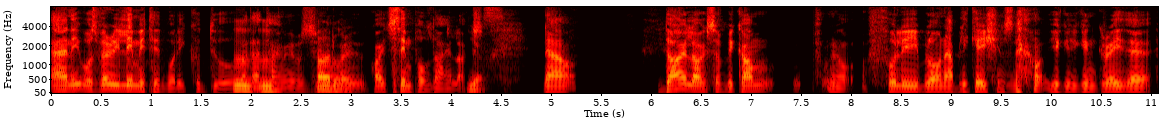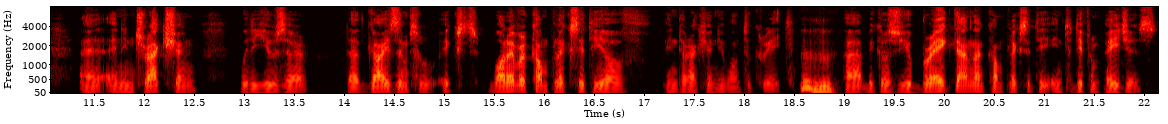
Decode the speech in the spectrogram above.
and it was very limited what it could do mm-hmm. at that mm-hmm. time. It was totally. you know, very, quite simple dialogues. Yes. Now, dialogues have become you know fully blown applications now. you, can, you can create a, a, an interaction with the user that guides them through ex- whatever complexity of interaction you want to create, mm-hmm. uh, because you break down that complexity into different pages.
